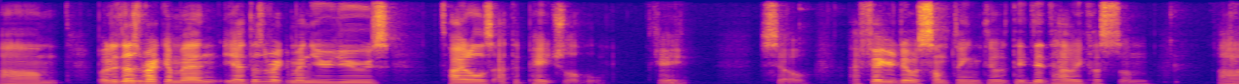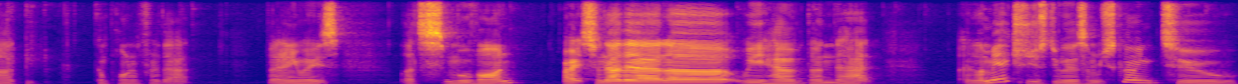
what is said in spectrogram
Um, but it does recommend, yeah, it does recommend you use titles at the page level. Okay, so I figured there was something they did have a custom uh, component for that. But anyways, let's move on. All right, so now that uh, we have done that, let me actually just do this. I'm just going to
